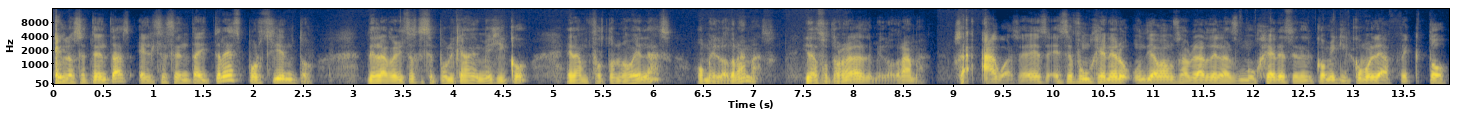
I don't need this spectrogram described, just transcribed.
En los 70 el 63% de las revistas que se publicaban en México eran fotonovelas o melodramas. Y las fotonovelas de melodrama. O sea, aguas, ¿eh? ese fue un género. Un día vamos a hablar de las mujeres en el cómic y cómo le afectó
